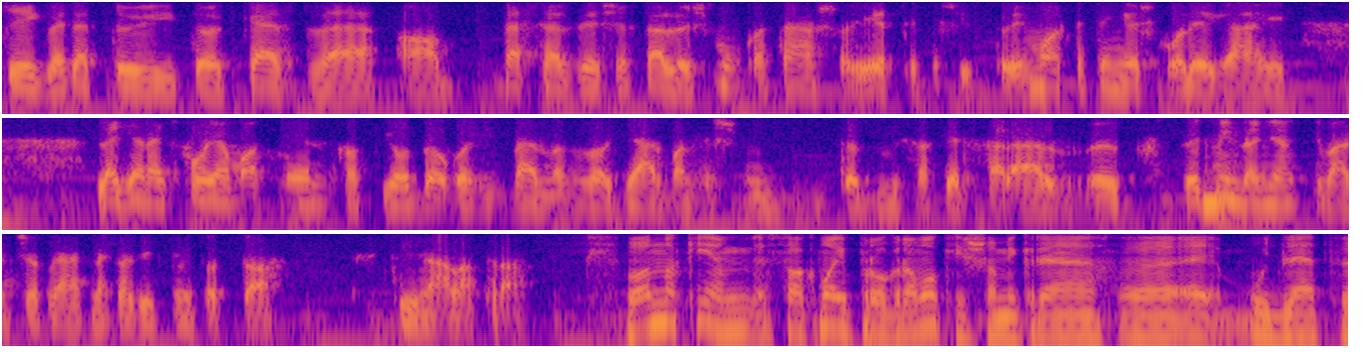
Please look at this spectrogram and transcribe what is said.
cégvezetőitől kezdve a beszerzésre felelős munkatársai, értékesítői, marketinges kollégái, legyen egy folyamatmérnök, aki ott dolgozik benne az adott gyárban, és több műszakért felel. Ők, ők mindannyian kíváncsiak lehetnek az itt nyújtott a kínálatra. Vannak ilyen szakmai programok is, amikre ö, úgy lehet,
